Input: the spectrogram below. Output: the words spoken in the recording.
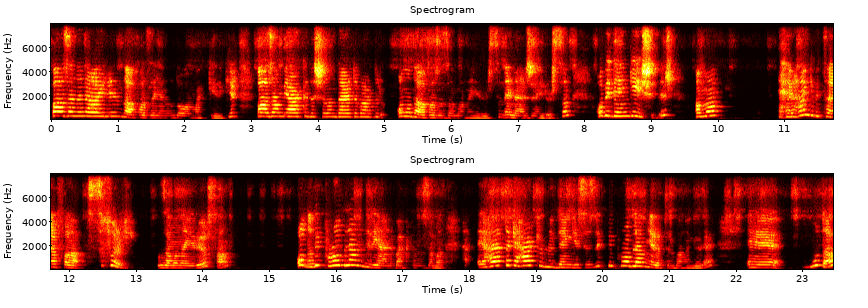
Bazen hani ailenin daha fazla yanında olmak gerekir. Bazen bir arkadaşının derdi vardır. Ona daha fazla zaman ayırırsın, enerji ayırırsın. O bir denge işidir. Ama herhangi bir tarafa sıfır zaman ayırıyorsan o da bir problemdir yani baktığınız zaman. E, hayattaki her türlü dengesizlik bir problem yaratır bana göre. E, bu da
